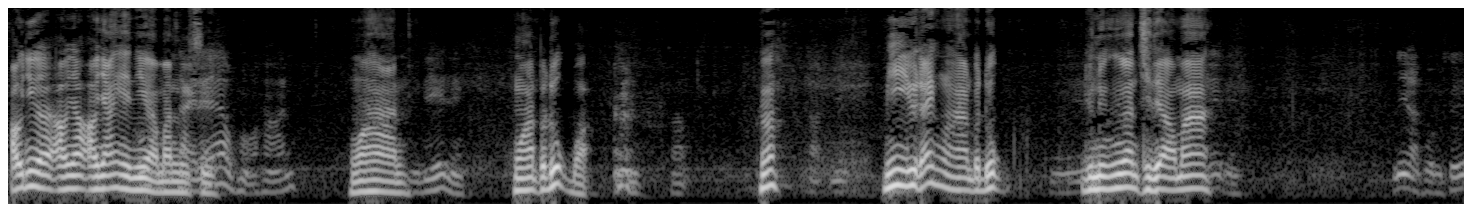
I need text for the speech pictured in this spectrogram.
เอาเหยื่อเอาเอายังเห็นเหยื่อมันลุงสีใส่แล้วหัวหารหัวหานดีๆนี่หัวหานปลาดุกบ่ครับฮะมีอยู่ได้หัวหานปลาดุก อยู่ในเฮือนสิได้เอามาเนี่ยผมซื้อ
